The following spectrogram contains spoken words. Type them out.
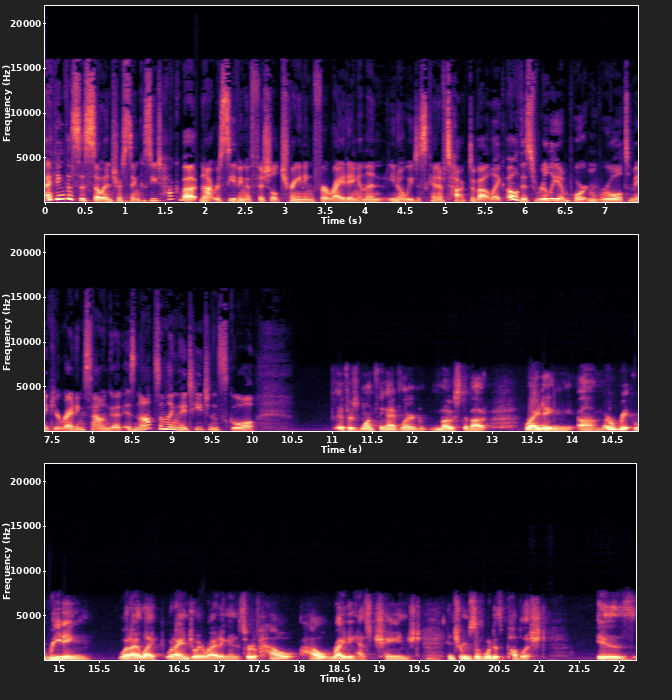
I think this is so interesting because you talk about not receiving official training for writing, and then, you know, we just kind of talked about like, oh, this really important rule to make your writing sound good is not something they teach in school. If there's one thing I've learned most about writing um, or re- reading what I like, what I enjoy writing, and sort of how how writing has changed mm. in terms of what is published, is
